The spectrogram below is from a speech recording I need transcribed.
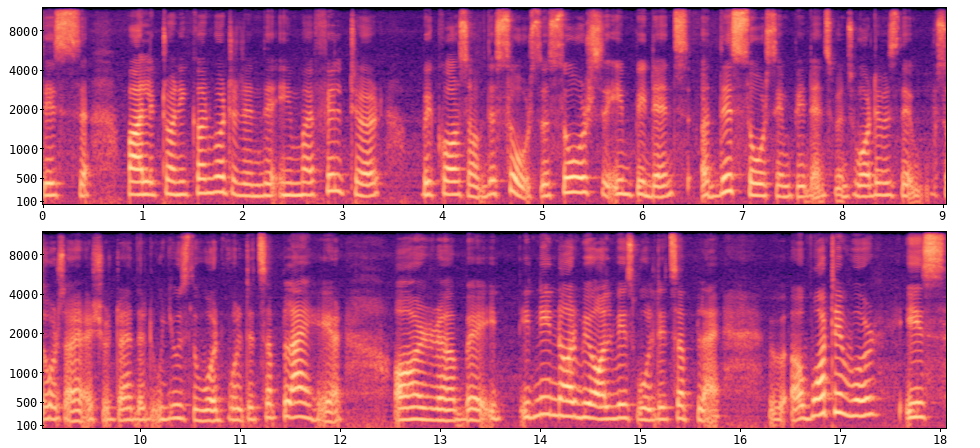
this power electronic converter in the EMI filter because of the source. The source impedance, uh, this source impedance means whatever is the source, I, I should rather use the word voltage supply here or uh, it, it need not be always voltage supply. Uh, whatever is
